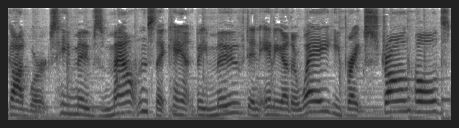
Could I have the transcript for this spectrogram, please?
God works. He moves mountains that can't be moved in any other way. He breaks strongholds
